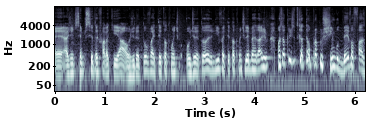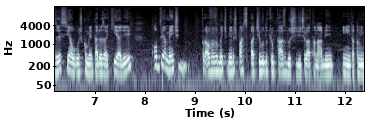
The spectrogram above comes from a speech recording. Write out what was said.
é, a gente sempre cita que fala que ah, o diretor vai ter totalmente. O diretor ali vai ter totalmente liberdade, mas eu acredito que até o próprio Shimbo deva fazer sim alguns comentários aqui e ali. Obviamente, provavelmente menos participativo do que o caso do Shinichiro Watanabe em, em Tatami.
